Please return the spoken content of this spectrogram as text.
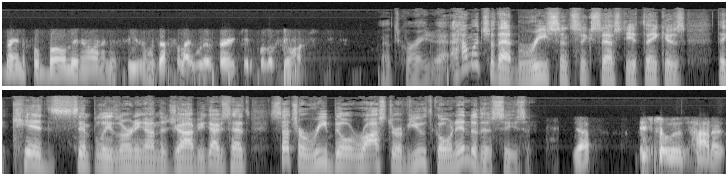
brand of football later on in the season, which I feel like we're very capable of doing. That's great. Uh, how much of that recent success do you think is the kids simply learning on the job? You guys had such a rebuilt roster of youth going into this season. Yep. It shows how the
